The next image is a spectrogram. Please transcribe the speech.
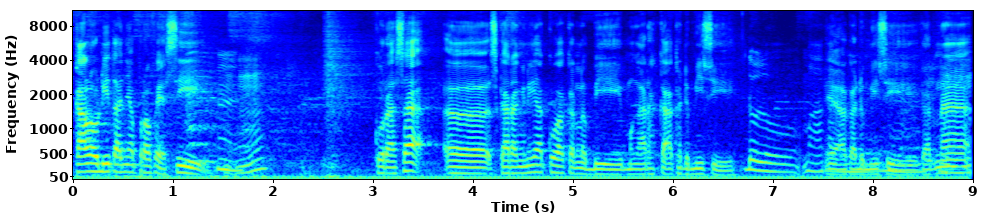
kalau ditanya profesi, Hmm. Kurasa eh, sekarang ini aku akan lebih mengarah ke akademisi, Dulu maaf. ya akademisi, karena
